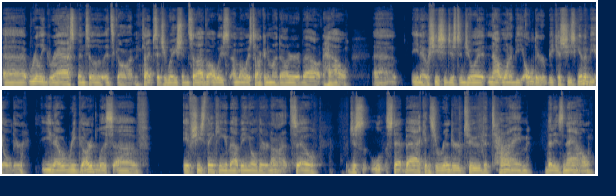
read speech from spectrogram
uh, really grasp until it's gone type situation so i've always i'm always talking to my daughter about how uh, you know she should just enjoy it not want to be older because she's going to be older you know, regardless of if she's thinking about being older or not. So just step back and surrender to the time that is now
